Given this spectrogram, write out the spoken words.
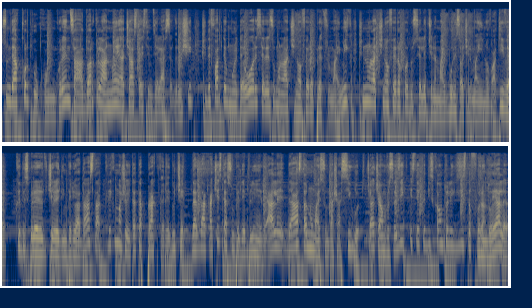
Sunt de acord cu concurența, doar că la noi aceasta este înțeleasă greșit și de foarte multe ori se rezumă la cine oferă prețul mai mic și nu la cine oferă produsele cele mai bune sau cele mai inovative. Cât despre reducerile din perioada asta, cred că majoritatea practică reduceri, dar dacă acestea sunt pe deplin reale, de asta nu mai sunt așa sigur. Ceea ce am vrut să zic este că discountul există fără îndoială,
